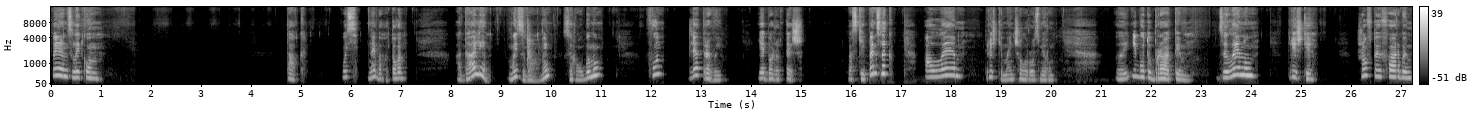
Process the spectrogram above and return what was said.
пензликом. Так, ось небо готове. А далі ми з вами зробимо фон для трави. Я беру теж плаский пензлик, але трішки меншого розміру. Е, І буду брати зелену, трішки жовтої фарби.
